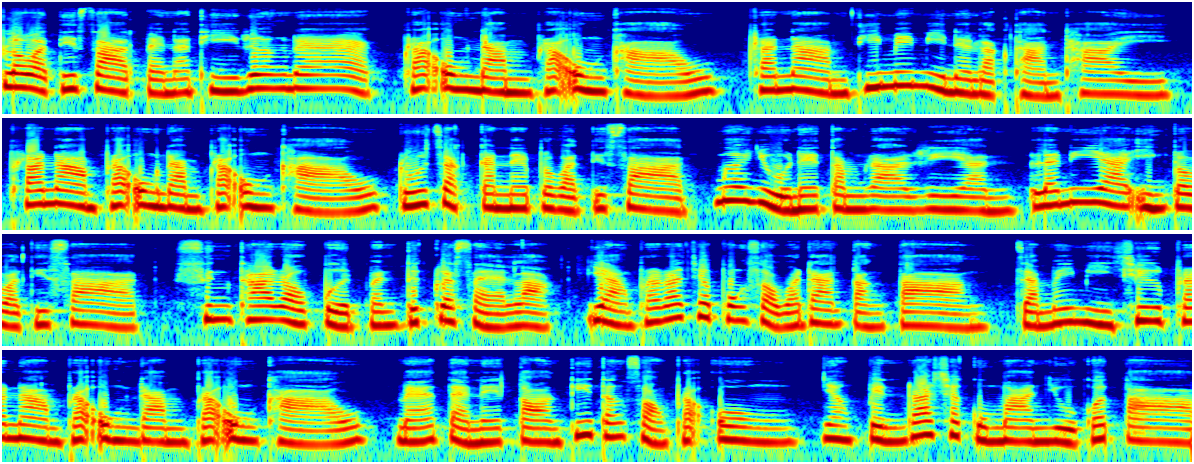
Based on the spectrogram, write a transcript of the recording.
ประวัติศาสตร์แปนาทีเรื่องแรก พระองค์ดำ พระองค์ขาว ระนามที่ไม่มีในหลักฐานไทย พระนามพระองค์ดำพระองค์ขาว รู้จักกันในประวัติศาสตร์ เมื่ออยู่ในตำราเรียน และนิยายอิงประวัติศาสตร์ ซึ่งถ้าเราเปิดบันทึกกระแสหลัก อย่างพระราชพงศาวดารต่างๆ จะไม่มีชื่อพระนามพระองค์ดำพระองค์ขาว แม้แต่ในตอนที่ทั้งสองพระองค์ ยังเป็นราชกุมารอยู่ก็ตาม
